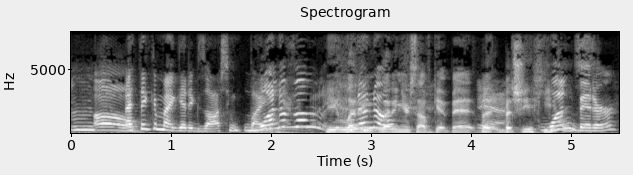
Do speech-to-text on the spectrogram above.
oh, I think it might get exhausting. biting one of everybody. them. He letting no, no. letting yourself get bit, but Yeah. but she heals. one bitter.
